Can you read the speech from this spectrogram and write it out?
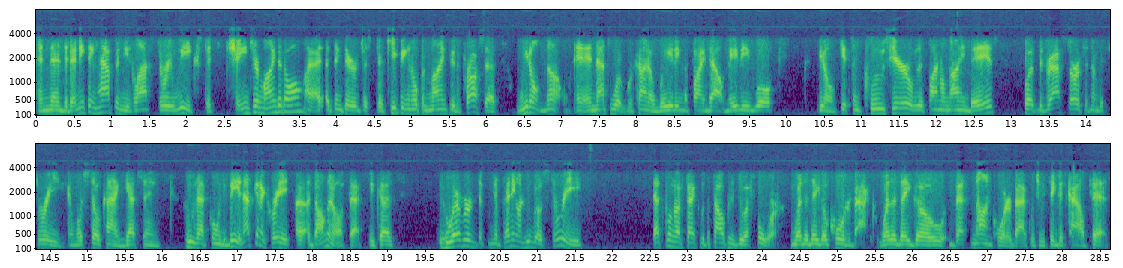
And then did anything happen these last three weeks to change their mind at all? I, I think they're just, they're keeping an open mind through the process. We don't know. And that's what we're kind of waiting to find out. Maybe we'll, you know, get some clues here over the final nine days. But the draft starts at number three, and we're still kind of guessing who that's going to be. And that's going to create a, a domino effect because whoever, depending on who goes three, that's going to affect what the Falcons do at four, whether they go quarterback, whether they go best non-quarterback, which we think is Kyle Pitts.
